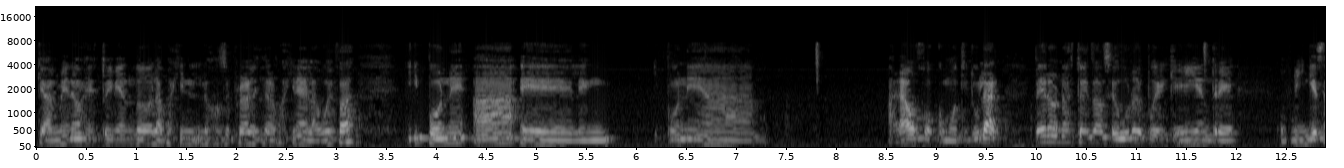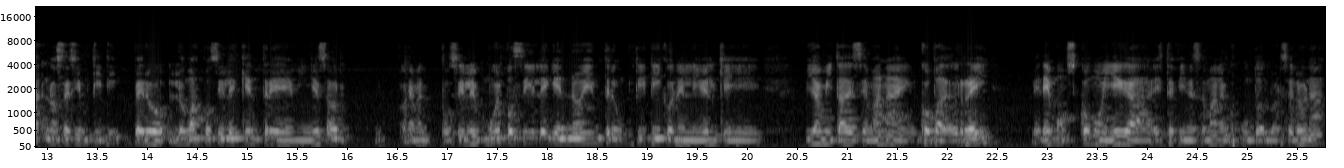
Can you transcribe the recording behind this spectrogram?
que al menos estoy viendo la página, los 11 probables de la página de la UEFA y pone a eh, pone a Araujo como titular, pero no estoy tan seguro de puede que ahí entre Mingueza, no sé si Titi, pero lo más posible es que entre Mingueza, obviamente posible, muy posible que no entre un Titi con el nivel que vio a mitad de semana en Copa del Rey. Veremos cómo llega este fin de semana el conjunto del Barcelona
